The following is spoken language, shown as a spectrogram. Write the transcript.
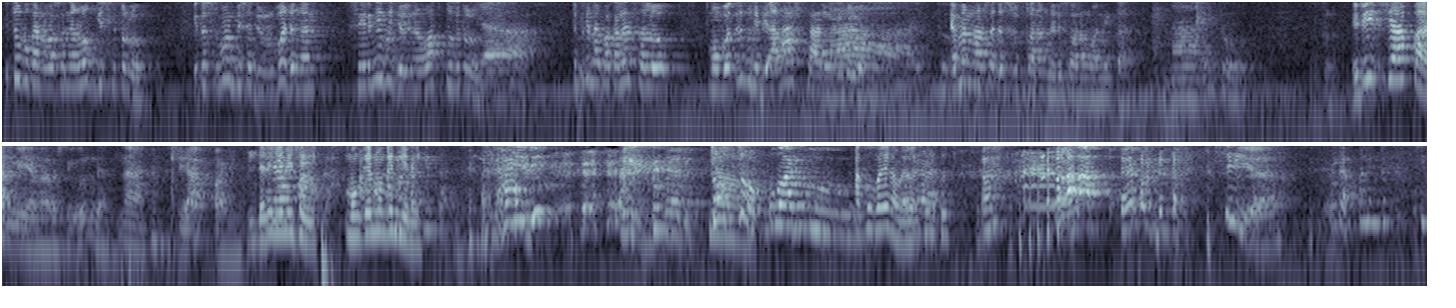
itu bukan alasan yang logis gitu loh itu semua bisa dirubah dengan seiringnya berjalannya waktu gitu loh. Ya. tapi kenapa kalian selalu membuat itu menjadi alasan gitu loh? Lah, itu. emang harus ada sudut pandang dari seorang wanita? Nah, itu. gitu loh. Jadi siapa nih yang harus diundang? Nah, Siapa ini? jadi gini sih, mungkin mungkin gini. nah ini. Cocok. Waduh. Aku kayak gak melok sih aku. Saya paling dekat. iya. Enggak paling dekat sih.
